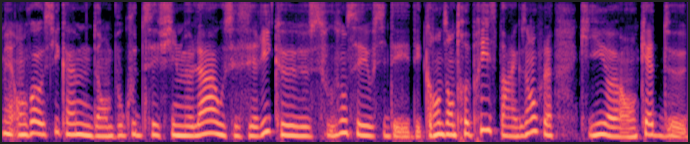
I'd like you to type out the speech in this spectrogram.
Mais on voit aussi quand même dans beaucoup de ces films-là ou ces séries que souvent c'est aussi des, des, grandes entreprises, par exemple, qui euh, en quête de,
